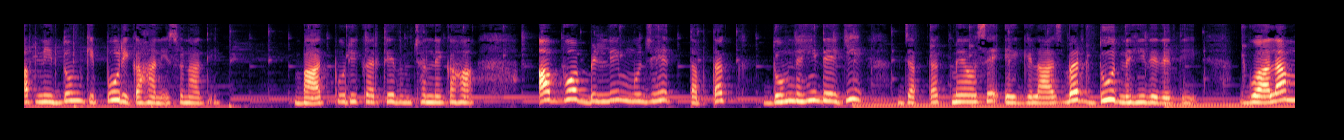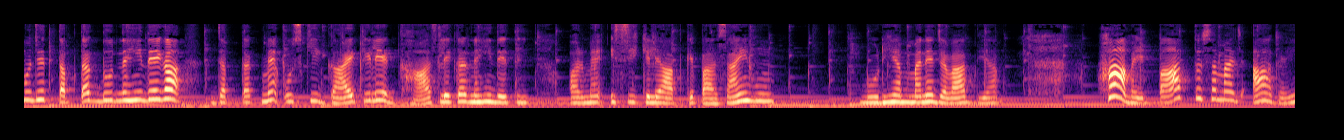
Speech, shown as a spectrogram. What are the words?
अपनी दुम की पूरी कहानी सुना दी। बात पूरी करके दुमछल ने कहा, अब वो बिल्ली मुझे तब तक दुम नहीं देगी जब तक मैं उसे एक गिलास भर दूध नहीं दे देती। ग्वाला मुझे तब तक दूध नहीं देगा जब तक मैं उसकी गाय के लिए घास लेकर नहीं देती और मैं इसी के लिए आपके पास आई हूँ। बूढ़ी अम्मा ने जवाब दिया हाँ भाई, बात तो समझ आ गई,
